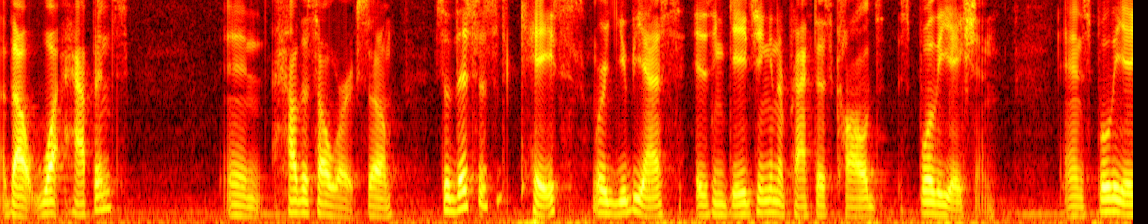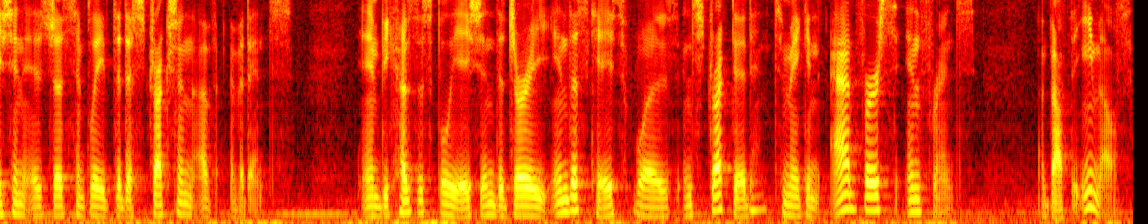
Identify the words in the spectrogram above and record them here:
about what happens and how this all works. So, so this is a case where UBS is engaging in a practice called spoliation. And spoliation is just simply the destruction of evidence. And because of spoliation, the jury in this case was instructed to make an adverse inference about the emails.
